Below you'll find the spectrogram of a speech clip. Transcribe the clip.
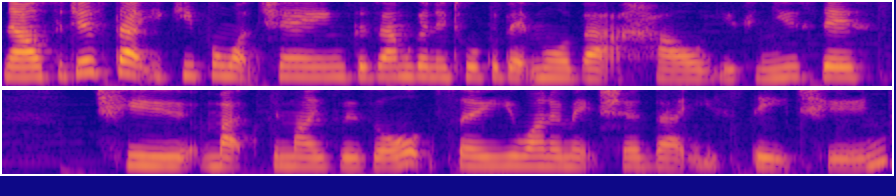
now I suggest that you keep on watching because I'm going to talk a bit more about how you can use this to maximize results so you want to make sure that you stay tuned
